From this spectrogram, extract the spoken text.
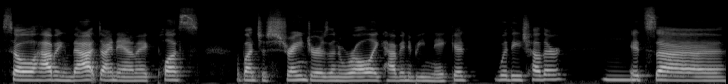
So having that dynamic plus a bunch of strangers and we're all like having to be naked with each other it's uh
